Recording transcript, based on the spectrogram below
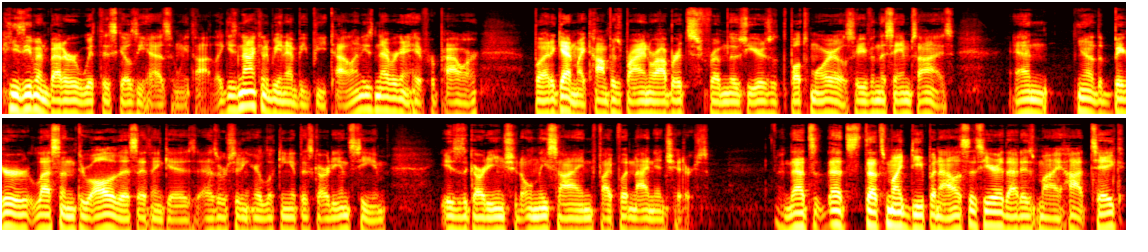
he's even better with the skills he has than we thought. Like, he's not going to be an MVP talent. He's never going to hit for power. But again, my comp is Brian Roberts from those years with the Baltimore Orioles. They're even the same size. And, you know, the bigger lesson through all of this, I think, is as we're sitting here looking at this Guardians team, is the Guardians should only sign five foot nine inch hitters. And that's that's that's my deep analysis here. That is my hot take.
